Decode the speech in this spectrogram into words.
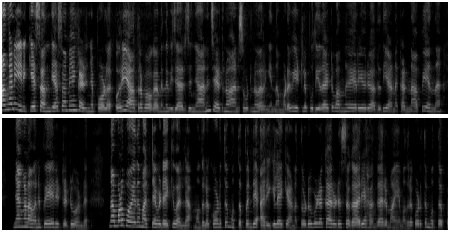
അങ്ങനെ ഇരിക്കെ സന്ധ്യാസമയം കഴിഞ്ഞപ്പോൾ ഒരു യാത്ര പോകാമെന്ന് വിചാരിച്ച് ഞാനും ചേട്ടനും ആനസൂട്ടനും ഇറങ്ങി നമ്മുടെ വീട്ടിൽ പുതിയതായിട്ട് വന്നു കയറിയ ഒരു അതിഥിയാണ് കണ്ണാപ്പി എന്ന് ഞങ്ങൾ അവന് പേരിട്ടിട്ടുമുണ്ട്. നമ്മൾ പോയത് മറ്റെവിടേക്കുമല്ല. മുതലക്കോടത്ത് മുത്തപ്പന്റെ അരികിലേക്കാണ്. തൊടുപുഴക്കാരുടെ സ്വകാര്യ അഹങ്കാരമായ മുതലക്കോടത്ത് മുത്തപ്പ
